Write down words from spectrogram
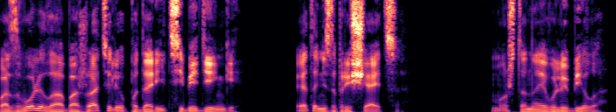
позволила обожателю подарить себе деньги. Это не запрещается. Может, она его любила?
